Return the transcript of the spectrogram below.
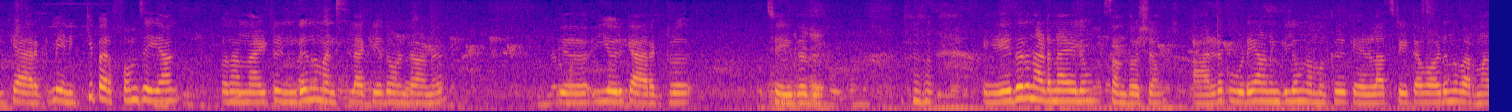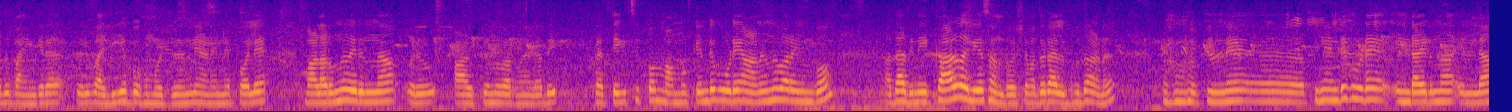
ഈ ക്യാരക്ടറിൽ എനിക്ക് പെർഫോം ചെയ്യാൻ നന്നായിട്ടുണ്ട് എന്ന് മനസ്സിലാക്കിയത് കൊണ്ടാണ് ഈ ഒരു ക്യാരക്ടർ ചെയ്തത്. ഏതൊരു നടനായാലും സന്തോഷം. ആരുടെ കൂടെയാണെങ്കിലും നമുക്ക് കേരള സ്റ്റേറ്റ് അവാർഡ് എന്ന് പറഞ്ഞാൽ അത് ഭയങ്കര ഒരു വലിയ ബഹുമതി തന്നെയാണ്. എന്നെ പോലെ വളർന്നു വരുന്ന ഒരു ആൾക്ക് എന്ന് പറഞ്ഞാൽ അത് പ്രത്യേകിച്ച് ഇപ്പം മമ്മൂക്കന്റെ കൂടെയാണെന്ന് പറയുമ്പോൾ അത് അതിനേക്കാൾ വലിയ സന്തോഷം. അതൊരു അത്ഭുതമാണ്. പിന്നെ പിന്നെ എന്റെ കൂടെ ഉണ്ടായിരുന്ന എല്ലാ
